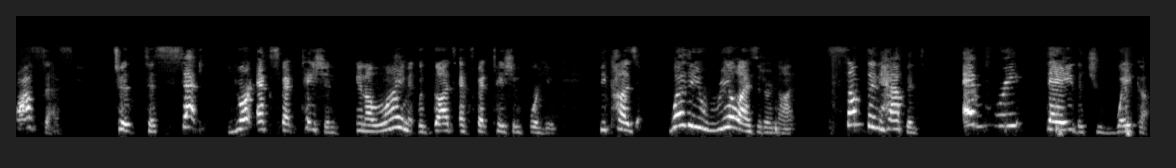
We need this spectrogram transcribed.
process to to set your expectation in alignment with God's expectation for you. Because whether you realize it or not, something happens every day that you wake up.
